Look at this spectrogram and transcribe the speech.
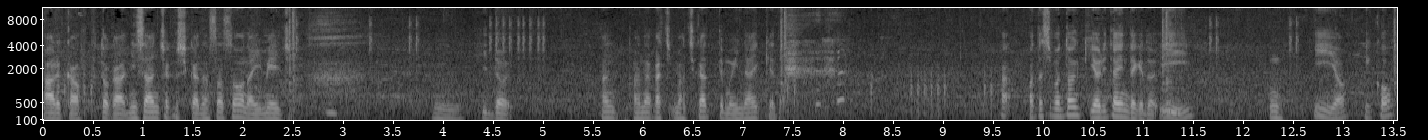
はるかは服とか23着しかなさそうなイメージ。うん。ひどいあながち間違ってもいないけど。あ私もドンキ寄りたいんだけどいい？うんいいよ。行こう。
